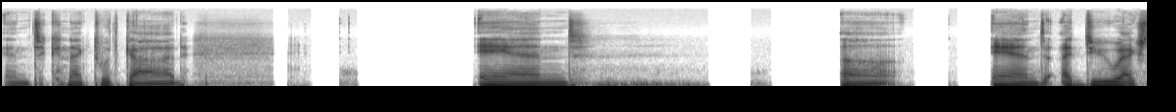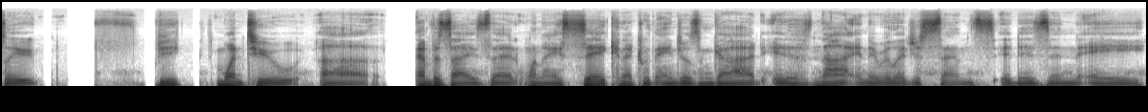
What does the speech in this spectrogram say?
and to connect with God. And uh and I do actually be, want to uh emphasize that when I say connect with angels and God it is not in a religious sense. It is in a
